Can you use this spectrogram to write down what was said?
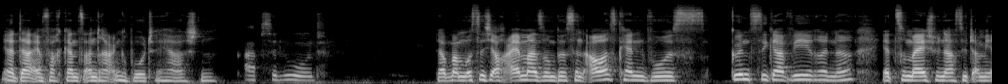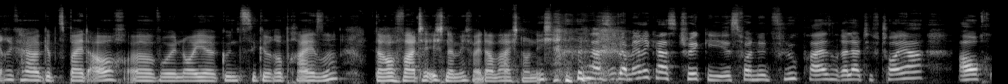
ja da einfach ganz andere Angebote herrschen. Absolut. Ich glaube, man muss sich auch einmal so ein bisschen auskennen, wo es günstiger wäre. Ne? Jetzt zum Beispiel nach Südamerika gibt's bald auch äh, wohl neue, günstigere Preise. Darauf warte ich nämlich, weil da war ich noch nicht. Ja, Südamerika ist tricky, ist von den Flugpreisen relativ teuer, auch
